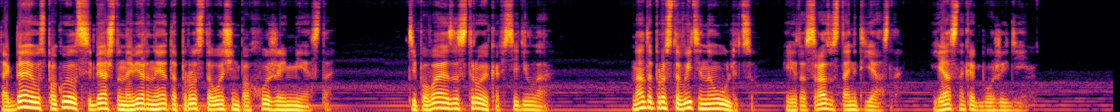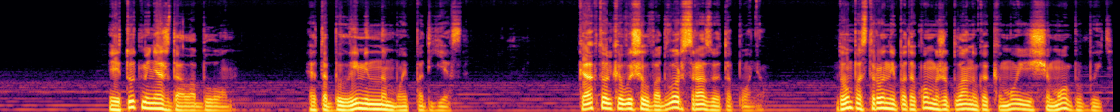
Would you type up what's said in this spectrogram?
Тогда я успокоил себя, что, наверное, это просто очень похожее место. Типовая застройка, все дела. Надо просто выйти на улицу, и это сразу станет ясно. Ясно, как божий день. И тут меня ждал облом. Это был именно мой подъезд. Как только вышел во двор, сразу это понял. Дом, построенный по такому же плану, как и мой, еще мог бы быть.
